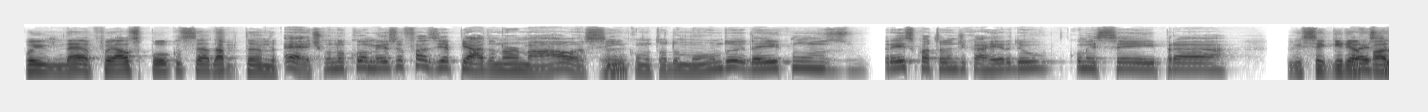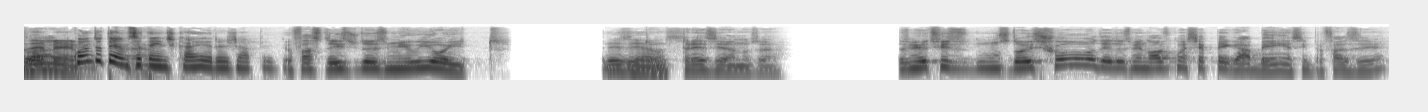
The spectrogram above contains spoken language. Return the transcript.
foi, né, foi aos poucos se adaptando. É, tipo, no começo eu fazia piada normal, assim, Hum. como todo mundo. E daí, com uns 3, 4 anos de carreira, eu comecei a ir pra. E você queria Pra fazer mesmo. Quanto tempo você É. tem de carreira já, Pedro? Eu faço desde 2008. 13 Então, anos. 13 anos, é. 2008 fiz uns dois shows, daí 2009 comecei a pegar bem, assim, pra fazer.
